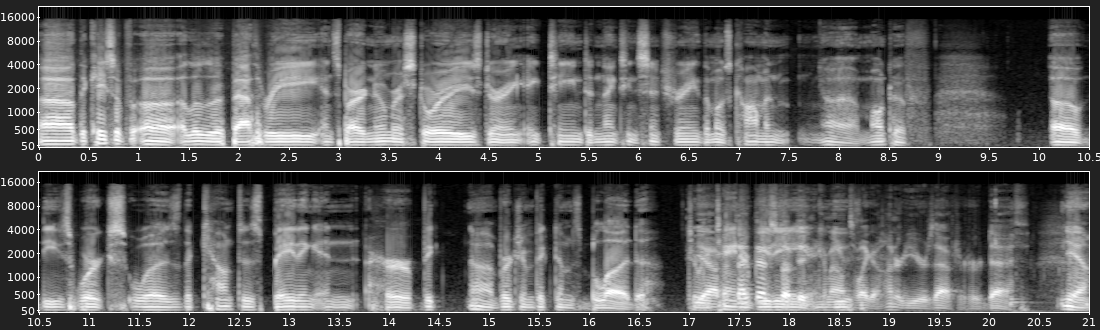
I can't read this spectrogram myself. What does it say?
Uh, the case of uh, Elizabeth Bathory inspired numerous stories during 18th to 19th century. The most common uh, motive of these works was the countess bathing in her vic- uh, virgin victim's blood to yeah, retain but her that, that stuff didn't come out until like hundred years after her death. Yeah,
